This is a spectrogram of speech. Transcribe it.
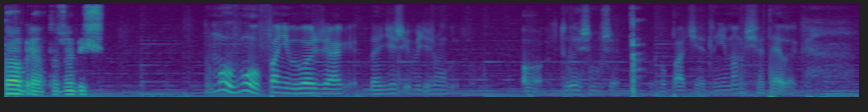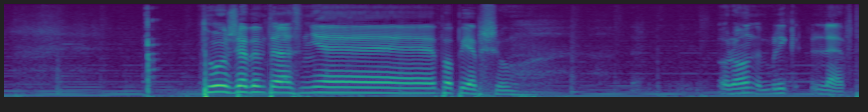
Dobra, to żebyś... No mów, mów, fajnie było, że jak będziesz i będziesz mógł... O, tu jeszcze muszę... Popatrzcie, tu nie mam światełek. Tu, żebym teraz nie popieprzył. round brick left.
